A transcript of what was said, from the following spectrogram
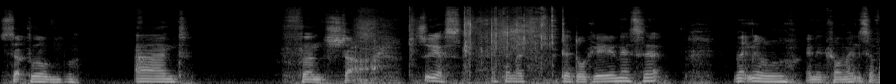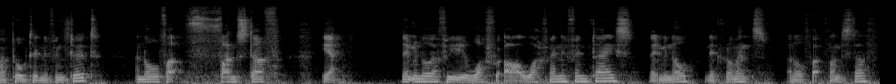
Sepulum. And. French Star. So yes, I think I did okay in this set. Let me know in the comments if I pulled anything good. and all that fun stuff. Yeah. Let me know if you worth are worth anything, guys. Let me know in the comments and all that fun stuff.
